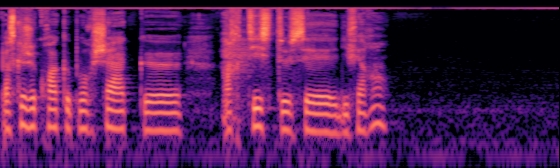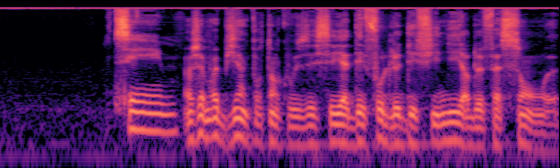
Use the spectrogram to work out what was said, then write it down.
Parce que je crois que pour chaque euh, artiste, c'est différent. C'est. Ah, j'aimerais bien pourtant que vous essayiez, à défaut de le définir de façon euh,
